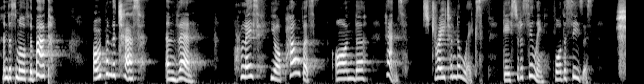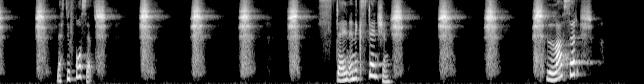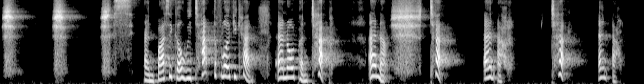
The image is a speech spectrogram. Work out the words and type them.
and the small of the back, open the chest, and then place your pelvis on the hands. Straighten the legs. Gaze to the ceiling for the scissors. Let's do four sets. Stay in extension. Last set. And bicycle, we tap the floor if you can. And open, tap. And out. Tap. And out. Tap. And out.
